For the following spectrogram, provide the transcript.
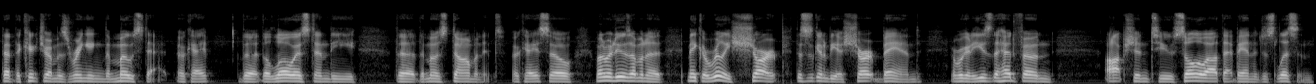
that the kick drum is ringing the most at, okay? The the lowest and the the, the most dominant, okay? So what I'm going to do is I'm going to make a really sharp, this is going to be a sharp band, and we're going to use the headphone option to solo out that band and just listen.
